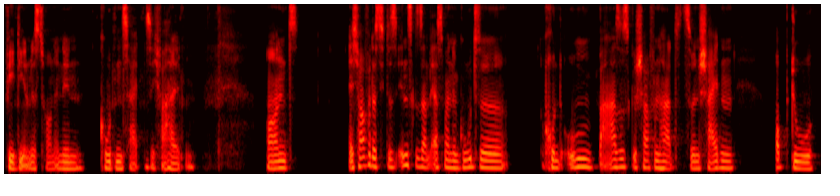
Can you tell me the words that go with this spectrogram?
wie die Investoren in den guten Zeiten sich verhalten. Und ich hoffe, dass sich das insgesamt erstmal eine gute rundum Basis geschaffen hat, zu entscheiden, ob du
